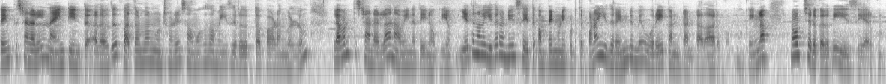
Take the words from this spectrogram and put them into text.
டென்த் ஸ்டாண்டர்டில் நைன்டீன்த் அதாவது பத்தொன்பதாம் நூற்றாண்டில் சமூக சமய சீர்திருத்த பாடங்களும் லெவன்த் ஸ்டாண்டர்டில் நவீனத்தை நோக்கியும். எதனால் இதை ரெண்டையும் சேர்த்து கம்பைன் பண்ணி கொடுத்துருப்போம்னா இது ரெண்டுமே ஒரே கண்டென்ட்டாக தான் இருக்கும். ஓகேங்களா நோட்ஸ் எடுக்கிறதுக்கு ஈஸியாக இருக்கும்.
